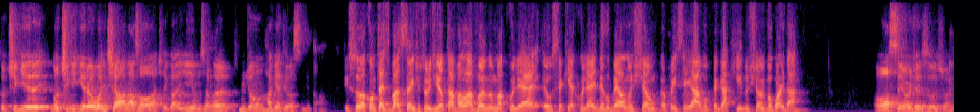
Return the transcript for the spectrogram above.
놓치기 놓치기를 원치 않아서 제가 이 음성을 순종하게 되었습니다. Isso acontece bastante. Outro dia eu estava lavando uma colher, eu sequei a colher e derrubei ela no chão. Eu pensei, ah, vou pegar aqui do chão e vou guardar. 어, Senhor Jesus, Johnny.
